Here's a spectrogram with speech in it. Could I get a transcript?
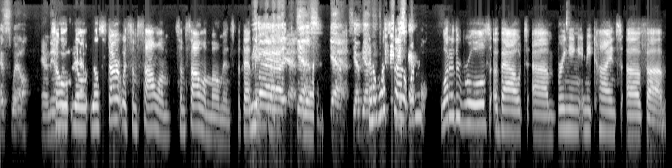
as well. and then So we will you'll you'll start with some solemn some solemn moments, but that makes Yeah, sense. yes, yeah, Yes. yeah, yeah. Now, what's the what are, what are the rules about um, bringing any kinds of um,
